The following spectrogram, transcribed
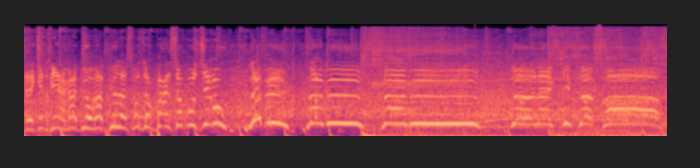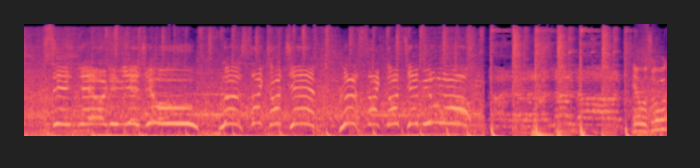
La quatrième, Rabiot, Rabiot, l'ascenseur par pour Giroud Le but Le but Le but de l'équipe de France Signé Olivier Giroud Le 50e Le 50e hurlant Et on se retrouve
